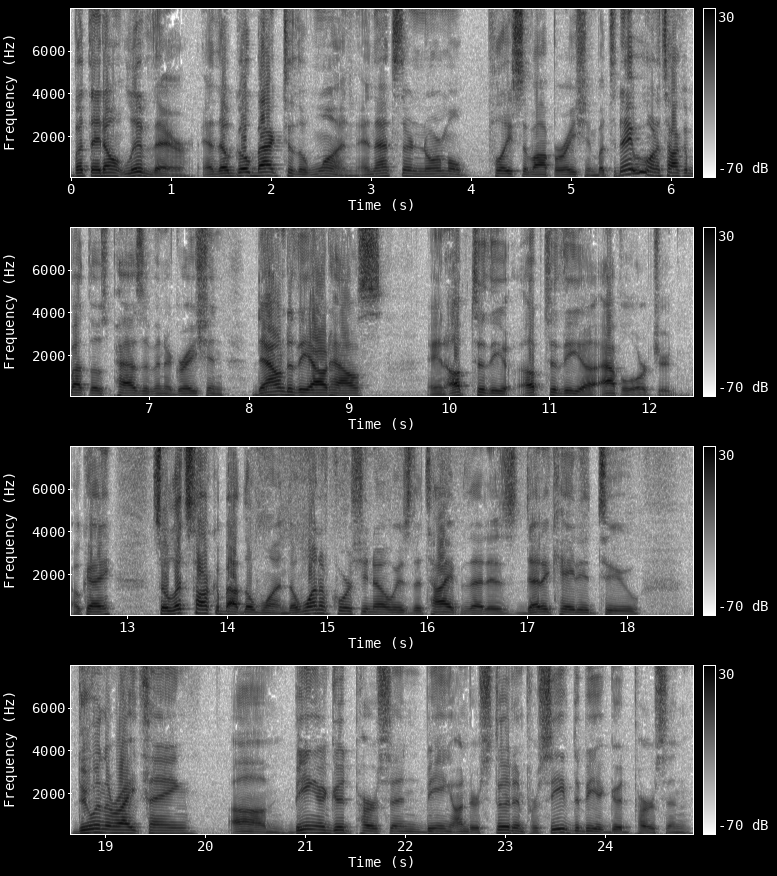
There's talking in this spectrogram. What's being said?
But they don't live there. And they'll go back to the one. And that's their normal place of operation. But today we want to talk about those paths of integration down to the outhouse and up to the up to the uh, apple orchard. Okay, so let's talk about the one. The one, of course, you know, is the type that is dedicated to doing the right thing, um, being a good person, being understood and perceived to be a good person,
